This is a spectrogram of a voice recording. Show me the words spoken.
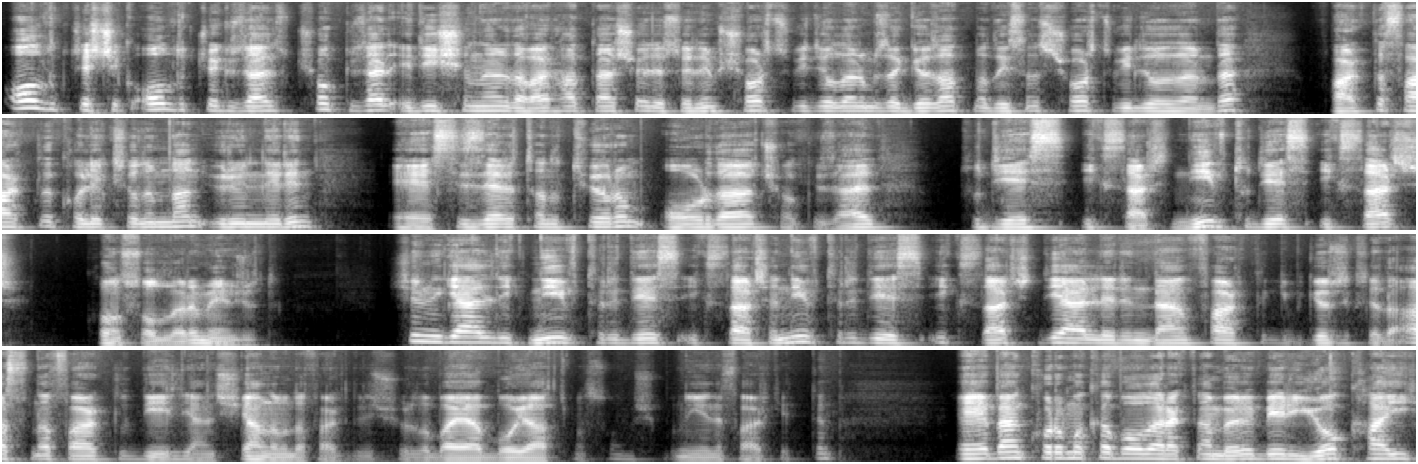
Oldukça şık, oldukça güzel, çok güzel edition'ları da var. Hatta şöyle söyleyeyim, shorts videolarımıza göz atmadıysanız shorts videolarında farklı farklı koleksiyonumdan ürünlerin e, sizlere tanıtıyorum. Orada çok güzel 2DS XR, New 2DS XR konsolları mevcut. Şimdi geldik New 3DS XR. New 3DS XR diğerlerinden farklı gibi gözükse de aslında farklı değil. Yani şey anlamında farklı değil. Şurada bayağı boya atması olmuş. Bunu yeni fark ettim. E, ben koruma kabı olaraktan böyle bir Yokai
